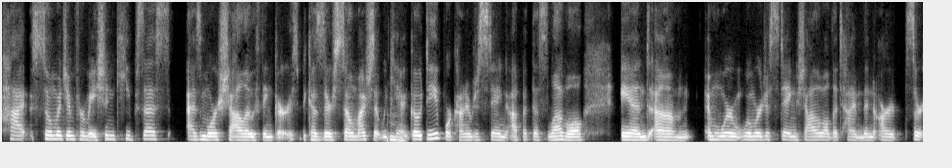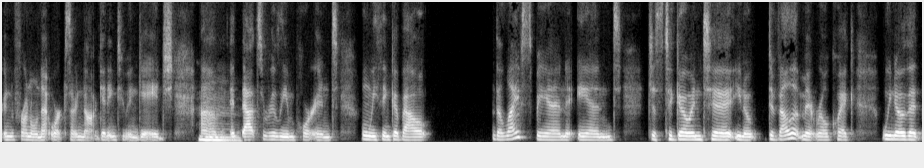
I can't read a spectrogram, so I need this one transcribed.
high, so much information keeps us as more shallow thinkers because there's so much that we mm. can't go deep. We're kind of just staying up at this level, and um, and we're when we're just staying shallow all the time, then our certain frontal networks are not getting to engage, um, mm. and that's really important when we think about the lifespan and just to go into you know development real quick we know that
